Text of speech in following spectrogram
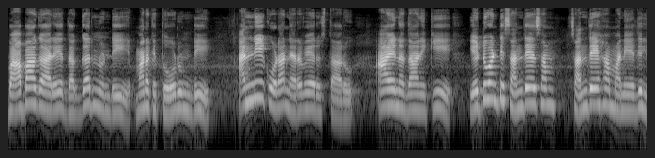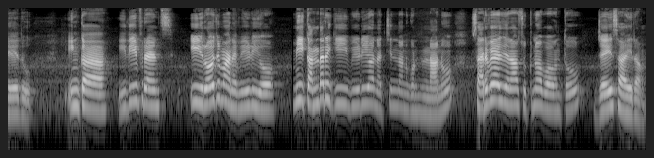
బాబా గారే దగ్గర నుండి మనకి తోడుండి అన్నీ కూడా నెరవేరుస్తారు. ఆయన దానికి ఎటువంటి సందేశం సందేహం అనేది లేదు. ఇంకా ఇది ఫ్రెండ్స్ ఈరోజు మన వీడియో మీకందరికీ ఈ వీడియో నచ్చిందనుకుంటున్నాను. సర్వేజన సుఖ్నోభవంతు. జై సాయిరామ్.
